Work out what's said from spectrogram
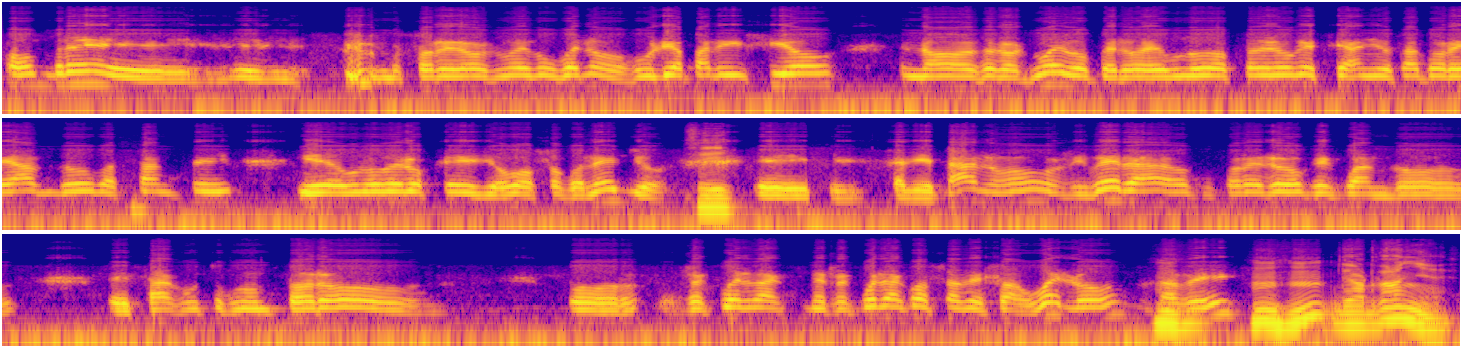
Hombre, eh, los toreros nuevos, bueno, Julio Aparicio no es de los nuevos, pero es uno de los toreros que este año está toreando bastante y es uno de los que yo gozo con ellos. Sí. Eh, Cayetano, Rivera, otro torero que cuando está junto con un toro por, recuerda, me recuerda cosas de su abuelo, ¿sabes? de Ordóñez.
